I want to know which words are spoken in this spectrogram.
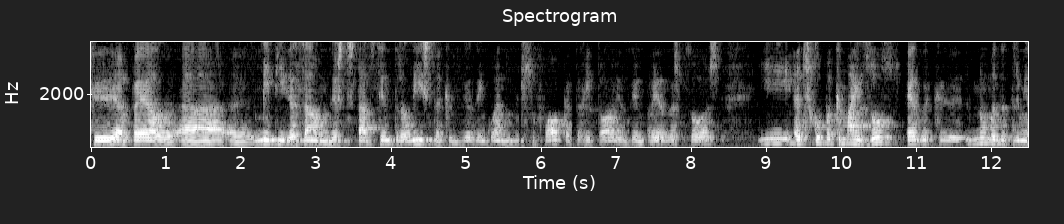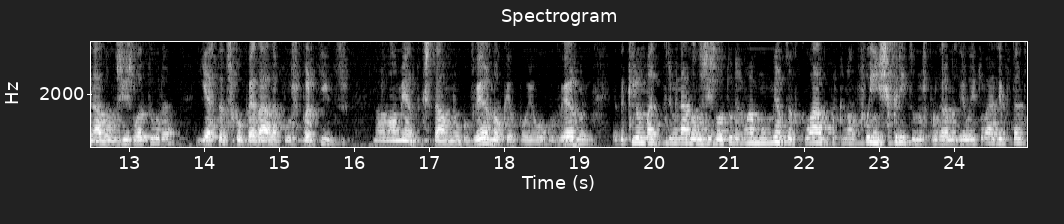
que apele à uh, mitigação deste Estado centralista que de vez em quando nos sufoca territórios, empresas, pessoas. E a desculpa que mais ouço é de que numa determinada legislatura, e essa desculpa é dada pelos partidos normalmente que estão no governo ou que apoiam o governo, de que numa determinada legislatura não é o momento adequado porque não foi inscrito nos programas eleitorais e, portanto,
